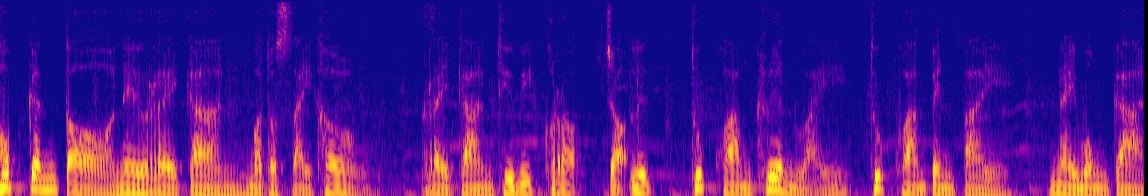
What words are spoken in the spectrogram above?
พบกันต่อในรายการมอเตอร์ไซค์รายการที่วิเคราะห์เจาะลึกทุกความเคลื่อนไหว ทุกความเป็นไป ในวงการ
